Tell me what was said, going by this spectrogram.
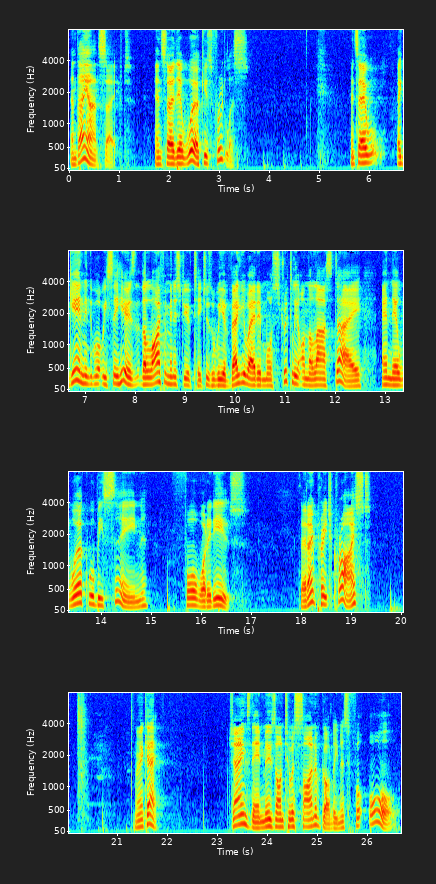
and they aren't saved. And so their work is fruitless. And so, again, what we see here is that the life and ministry of teachers will be evaluated more strictly on the last day, and their work will be seen for what it is. If they don't preach Christ, okay. James then moves on to a sign of godliness for all.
